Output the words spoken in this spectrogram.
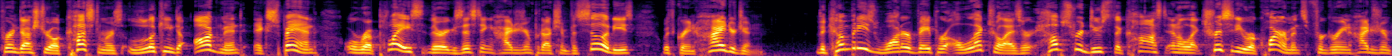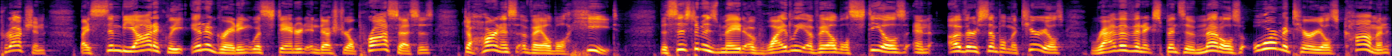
for industrial customers looking to augment, expand, or replace their existing hydrogen production facilities with green hydrogen. The company's water vapor electrolyzer helps reduce the cost and electricity requirements for green hydrogen production by symbiotically integrating with standard industrial processes to harness available heat. The system is made of widely available steels and other simple materials rather than expensive metals or materials common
